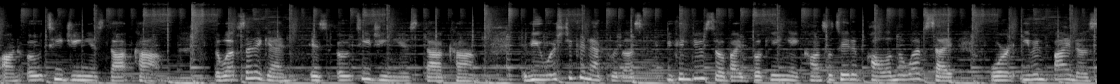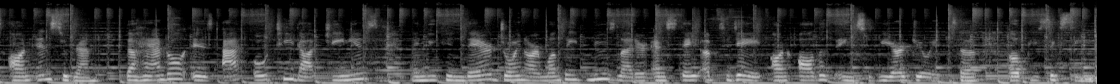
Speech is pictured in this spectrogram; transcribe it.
on otgenius.com. The website again is otgenius.com. If you wish to connect with us, you can do so by booking a consultative call on the website or even find us on Instagram. The handle is at ot.genius, and you can there join our monthly newsletter and stay up to date on all the things we are doing to help you succeed.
